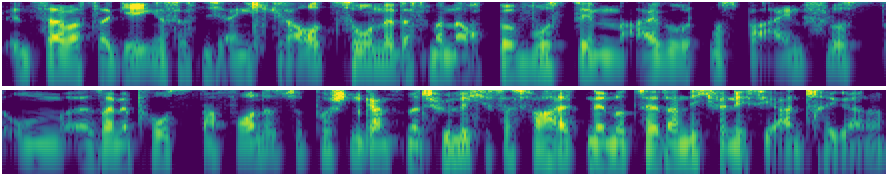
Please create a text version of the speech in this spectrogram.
Insta was dagegen? Ist das nicht eigentlich Grauzone, dass man auch bewusst den Algorithmus beeinflusst, um äh, seine Posts nach vorne zu pushen. Ganz natürlich ist das Verhalten der Nutzer dann nicht, wenn ich sie antrigger. Ne?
